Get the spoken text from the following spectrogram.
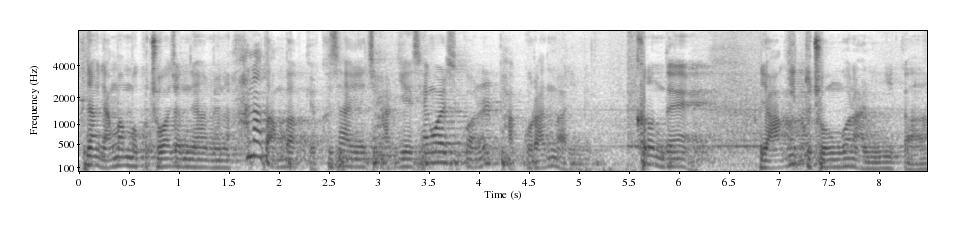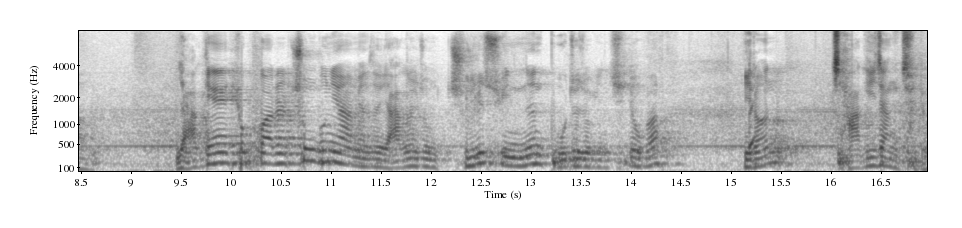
그냥 약만 먹고 좋아졌네 하면 하나도 안 바뀌어. 그 사이에 자기의 생활 습관을 바꾸란 말입니다. 그런데 약이 또 좋은 건 아니니까 약의 효과를 충분히 하면서 약을 좀 줄일 수 있는 보조적인 치료가 이런 자기장 치료,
